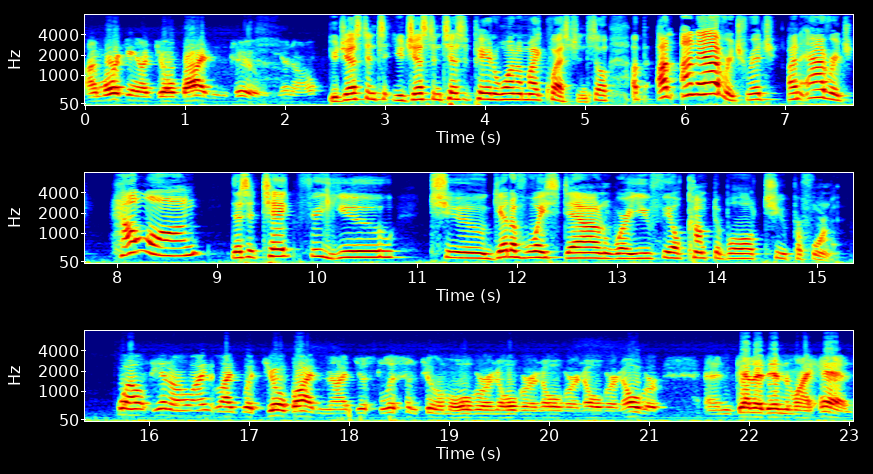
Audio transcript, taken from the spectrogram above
I'm working on Joe Biden too. You know. You just you just anticipated one of my questions. So uh, on, on average, Rich, on average, how long does it take for you to get a voice down where you feel comfortable to perform it? Well, you know, I like with Joe Biden, I just listen to him over and over and over and over and over, and get it into my head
